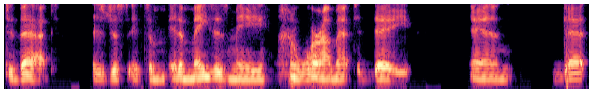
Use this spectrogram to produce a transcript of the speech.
to that is just it's um, it amazes me where I'm at today, and that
